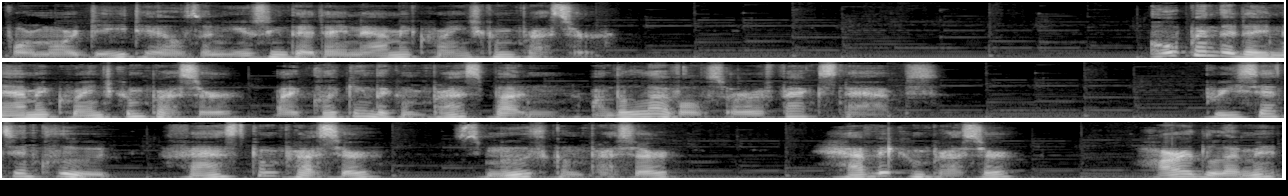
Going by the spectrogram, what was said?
for more details on using the dynamic range compressor. Open the dynamic range compressor by clicking the compress button on the levels or effects tabs. Presets include fast compressor, smooth compressor, heavy compressor, hard limit,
